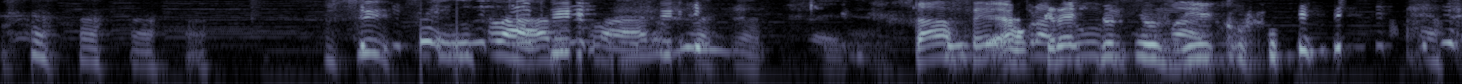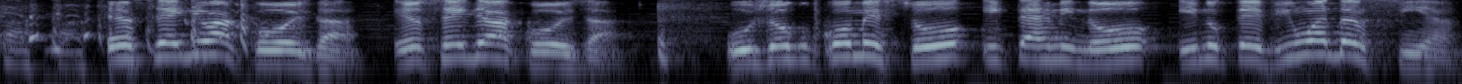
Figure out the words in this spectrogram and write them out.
Se, Sim, claro, claro. Tá feio pra tu, Acredito que o Marco. Zico. Eu sei de uma coisa. Eu sei de uma coisa. O jogo começou e terminou e não teve uma dancinha.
